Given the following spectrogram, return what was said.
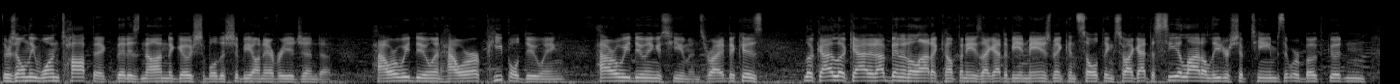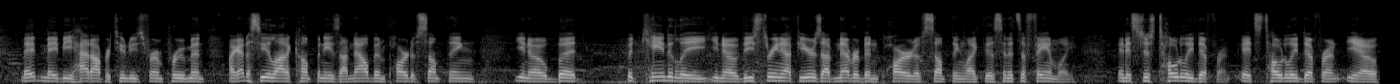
There's only one topic that is non-negotiable that should be on every agenda. How are we doing? How are our people doing? How are we doing as humans, right? Because look, I look at it, I've been at a lot of companies. I got to be in management consulting, so I got to see a lot of leadership teams that were both good and maybe had opportunities for improvement. I got to see a lot of companies. I've now been part of something, you know, but but candidly, you know, these three and a half years, I've never been part of something like this, and it's a family. And it's just totally different. It's totally different. You know,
